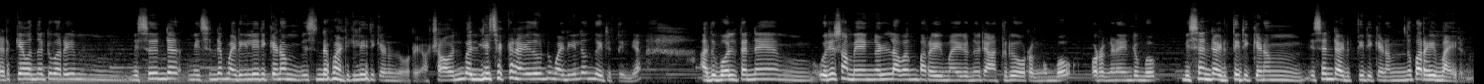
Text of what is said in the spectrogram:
ഇടയ്ക്ക് വന്നിട്ട് പറയും മിസ്സിന്റെ മിസ്സിന്റെ മടിയിലിരിക്കണം മിസ്സിന്റെ മടിയിലിരിക്കണം എന്ന് പറയും. പക്ഷെ അവൻ വലിയ ചെക്കനായതുകൊണ്ട് മടിയിലൊന്നും ഇരുത്തില്ല. അതുപോലെ തന്നെ ഒരു സമയങ്ങളിൽ അവൻ പറയുമായിരുന്നു രാത്രി ഉറങ്ങുമ്പോൾ ഉറങ്ങണതിന്റെ മുമ്പ് മിസ് എന്റെ അടുത്തിരിക്കണം മിസ് എന്റെ അടുത്തിരിക്കണം എന്ന് പറയുമായിരുന്നു.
